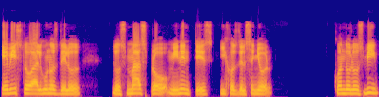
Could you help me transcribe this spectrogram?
He visto a algunos de los, los más prominentes hijos del Señor. Cuando los vi,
